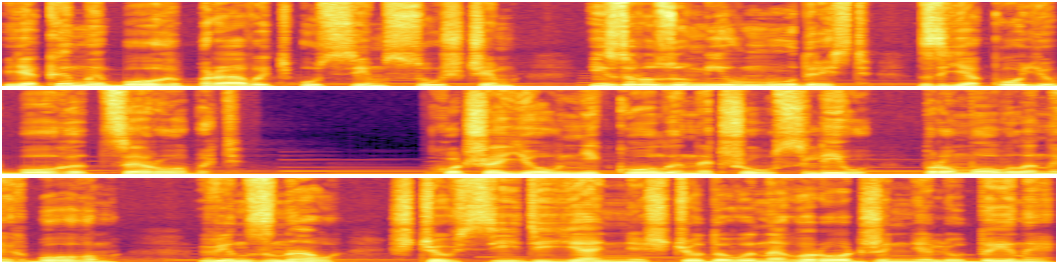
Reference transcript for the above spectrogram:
якими Бог править усім сущим, і зрозумів мудрість, з якою Бог це робить. Хоча Йов ніколи не чув слів, промовлених Богом, він знав, що всі діяння щодо винагородження людини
